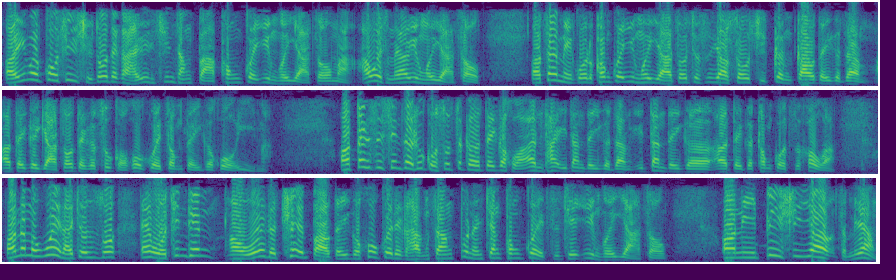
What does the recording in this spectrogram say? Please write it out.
啊，因为过去许多这个海运经常把空柜运回亚洲嘛，啊，为什么要运回亚洲？啊，在美国的空柜运回亚洲就是要收取更高的一个这样啊的一个亚洲的一个出口货柜中的一个货益嘛。啊，但是现在如果说这个的一个法案，它一旦的一个这样，一旦的一个呃的一个通过之后啊，啊，那么未来就是说，哎，我今天啊，我为了确保的一个货柜的一个行商不能将空柜直接运回亚洲，啊，你必须要怎么样？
